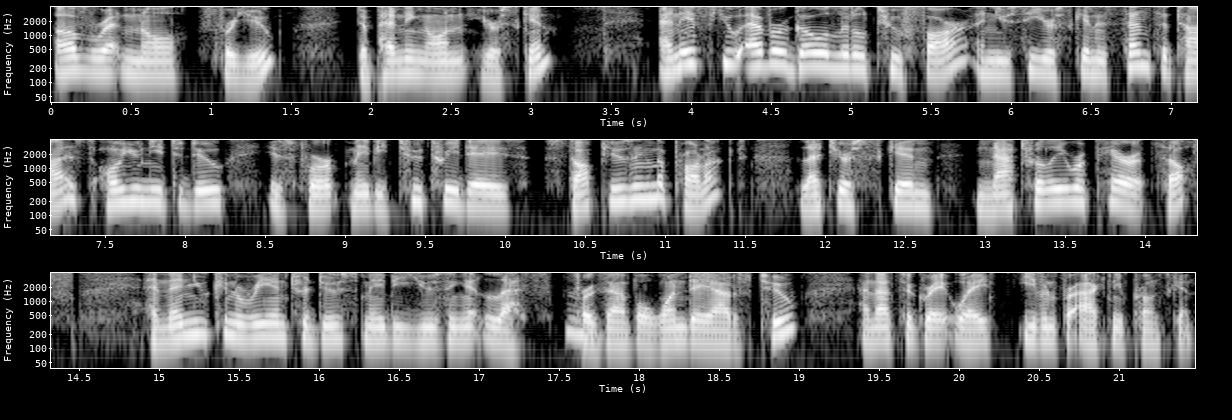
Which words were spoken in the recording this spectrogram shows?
of retinol for you, depending on your skin. And if you ever go a little too far and you see your skin is sensitized, all you need to do is for maybe two, three days, stop using the product, let your skin naturally repair itself, and then you can reintroduce maybe using it less. Mm. For example, one day out of two, and that's a great way, even for acne prone skin.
